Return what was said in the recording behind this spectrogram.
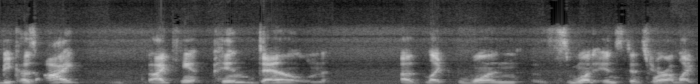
because I I can't pin down a, like one one instance where I'm like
